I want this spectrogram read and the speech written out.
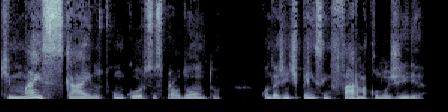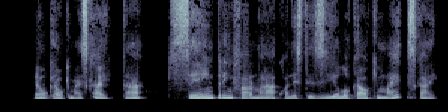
que mais cai nos concursos para odonto, quando a gente pensa em farmacologia, é o, é o que mais cai, tá? Sempre em farmaco, anestesia local que mais cai.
